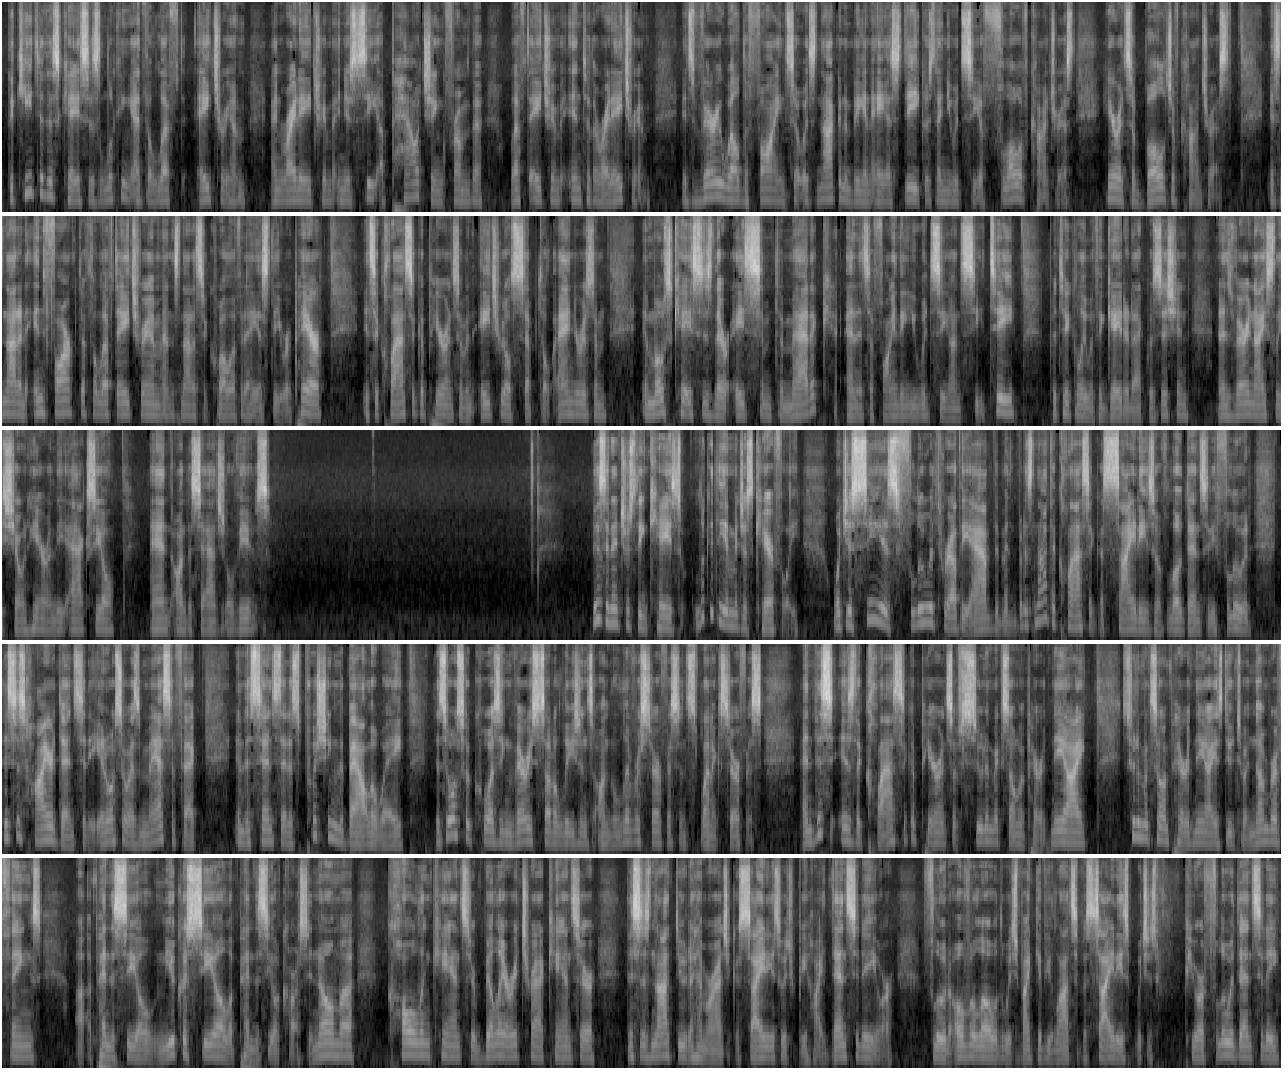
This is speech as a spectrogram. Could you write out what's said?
The key to this case is looking at the left atrium and right atrium, and you see a pouching from the left atrium into the right atrium. It's very well defined, so it's not going to be an ASD because then you would see a flow of contrast. Here it's a bulge of contrast. It's not an infarct of the left atrium, and it's not a sequela of an ASD repair. It's a classic appearance of an atrial septal aneurysm. In most cases, they're asymptomatic, and it's a finding you would see on CT, particularly with a gated acquisition, and is very nicely shown here on the axial and on the sagittal views. This is an interesting case. Look at the images carefully. What you see is fluid throughout the abdomen, but it's not the classic ascites of low density fluid. This is higher density. It also has mass effect in the sense that it's pushing the bowel away. It's also causing very subtle lesions on the liver surface and splenic surface. And this is the classic appearance of pseudomyxoma peritonei. Pseudomyxoma peritonei is due to a number of things uh, appendiceal mucocele, appendiceal carcinoma, colon cancer, biliary tract cancer. This is not due to hemorrhagic ascites, which would be high density, or fluid overload, which might give you lots of ascites, which is pure fluid density.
